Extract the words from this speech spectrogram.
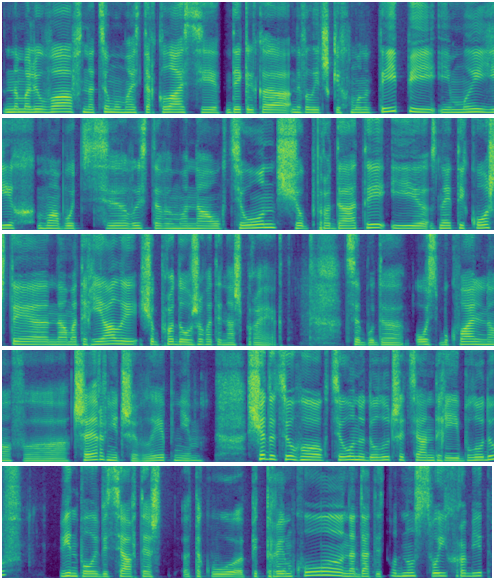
намалював на цьому майстер-класі декілька невеличких монотипій, і ми їх, мабуть, виставимо на аукціон, щоб продати і знайти кошти на матеріали, щоб продовжувати наш проект. Це буде ось буквально в червні чи в липні. Ще до цього аукціону долучиться Андрій Блудов. Він пообіцяв теж таку підтримку надати одну з своїх робіт.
